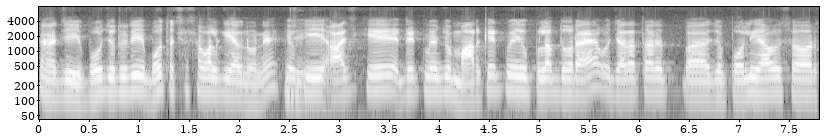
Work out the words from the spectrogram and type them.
जी बहुत ज़रूरी बहुत अच्छा सवाल किया उन्होंने क्योंकि आज के डेट में जो मार्केट में जो उपलब्ध हो रहा है वो ज़्यादातर जो पॉली हाउस और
